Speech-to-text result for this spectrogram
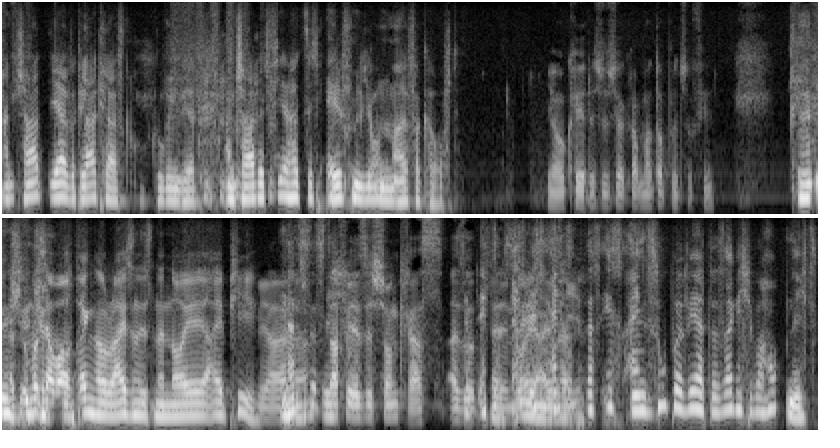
Uncharted, ja, klar, Glaskugeln wir. Uncharted 4 hat sich 11 Millionen Mal verkauft. Ja, okay, das ist ja gerade mal doppelt so viel. Also du musst aber auch denken, Horizon ist eine neue IP. Ja, ja das ist, dafür ist es schon krass. Also das, eine neue ist IP. Ein, das ist ein super Wert, da sage ich überhaupt nichts.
